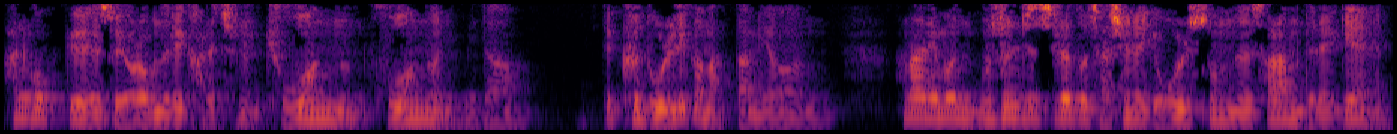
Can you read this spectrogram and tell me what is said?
한국교회에서 여러분들이 가르치는 구원론, 구원론입니다. 근데 그 논리가 맞다면 하나님은 무슨 짓을 해도 자신에게 올 수 없는 사람들에게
